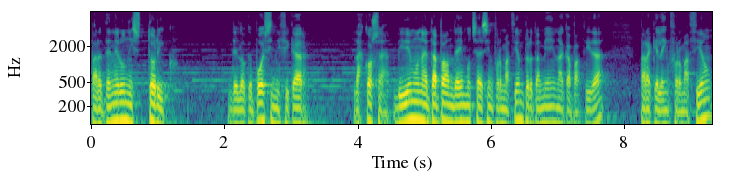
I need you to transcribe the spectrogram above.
para tener un histórico, de lo que puede significar las cosas. Vivimos una etapa donde hay mucha desinformación, pero también hay una capacidad para que la información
